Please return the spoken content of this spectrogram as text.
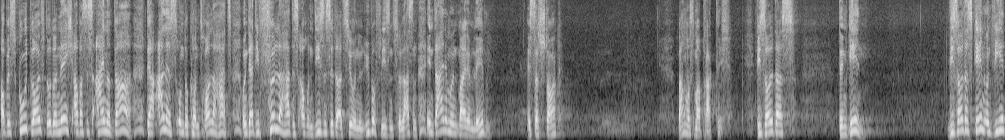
ob es gut läuft oder nicht, aber es ist einer da, der alles unter Kontrolle hat und der die Fülle hat, es auch in diesen Situationen überfließen zu lassen, in deinem und meinem Leben. Ist das stark? Machen wir es mal praktisch. Wie soll das denn gehen? Wie soll das gehen und wie,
